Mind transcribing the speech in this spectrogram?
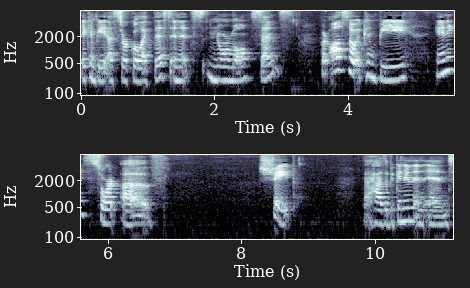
it can be a circle like this in its normal sense, but also it can be any sort of shape that has a beginning and end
